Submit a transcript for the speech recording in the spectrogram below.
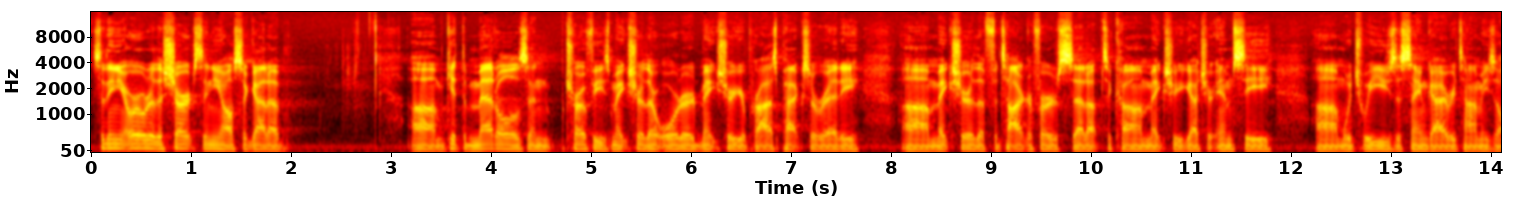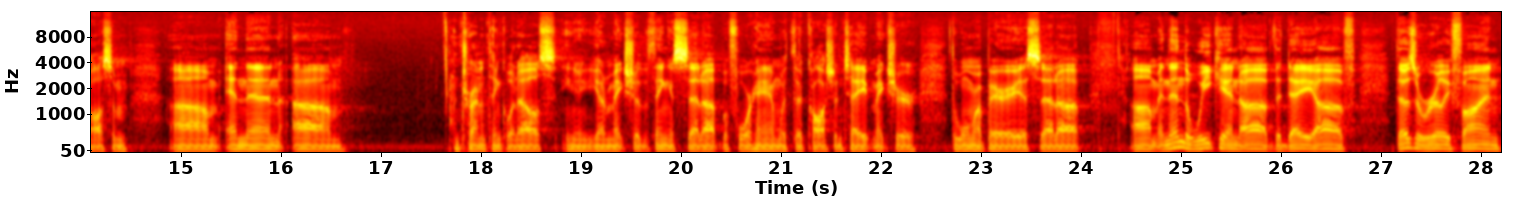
So then you order the shirts, then you also got to um, get the medals and trophies, make sure they're ordered, make sure your prize packs are ready, um, make sure the photographer's set up to come, make sure you got your MC. um, which we use the same guy every time. He's awesome. Um, and then um, I'm trying to think what else. You know, you got to make sure the thing is set up beforehand with the caution tape. Make sure the warm up area is set up. Um, and then the weekend of, the day of, those are really fun.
